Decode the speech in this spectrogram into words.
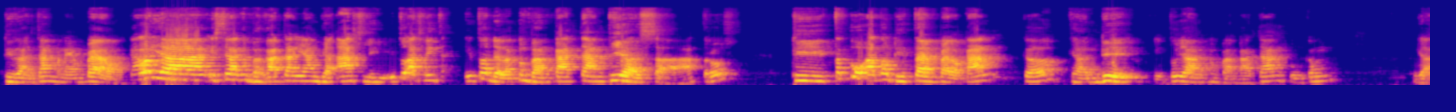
dirancang menempel. Kalau yang istilah kembang kacang yang enggak asli, itu asli itu adalah kembang kacang biasa, terus ditekuk atau ditempelkan ke gande itu yang kembang kacang bungkem nggak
